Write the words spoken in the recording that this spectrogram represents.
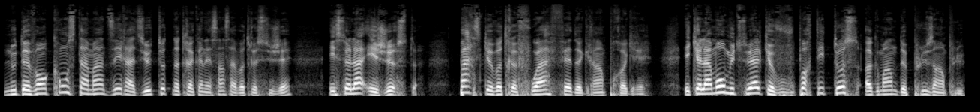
nous devons constamment dire à Dieu toute notre reconnaissance à votre sujet, et cela est juste, parce que votre foi fait de grands progrès, et que l'amour mutuel que vous vous portez tous augmente de plus en plus.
